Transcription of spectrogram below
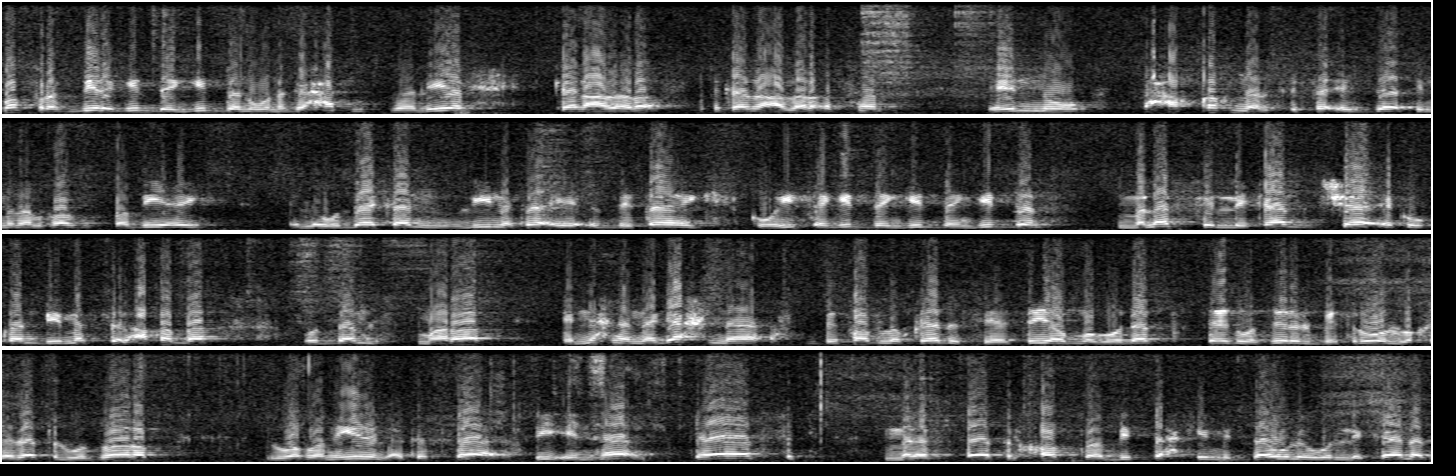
طفرة كبيرة جدا جدا ونجاحات متتاليه كان على راس كان على رأسها إنه حققنا الاكتفاء الذاتي من الغاز الطبيعي وده كان ليه نتائج نتائج كويسة جدا جدا جدا الملف اللي كان شائك وكان بيمثل عقبة قدام الاستثمارات إن إحنا نجحنا بفضل القيادة السياسية ومجهودات السيد وزير البترول وقيادات الوزارة الوطنيين الاكفاء في إنهاء كافة الملفات الخاصة بالتحكيم الدولي واللي كانت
